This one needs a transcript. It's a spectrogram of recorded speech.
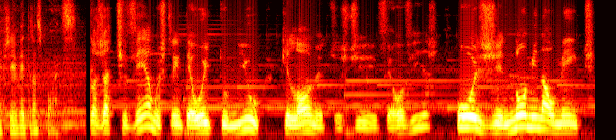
FGV Transportes. Nós já tivemos 38 mil quilômetros de ferrovias. Hoje, nominalmente,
